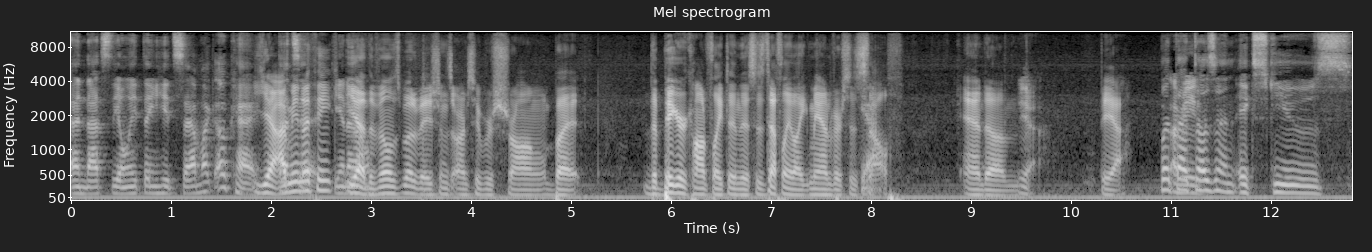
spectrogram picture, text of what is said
and that's the only thing he'd say. I'm like okay. Yeah, I that's mean, I think you yeah, the villain's motivations aren't super strong, but the bigger conflict in this is definitely like man versus Yeah. self, and um, Yeah. but yeah, But I that mean- doesn't excuse,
